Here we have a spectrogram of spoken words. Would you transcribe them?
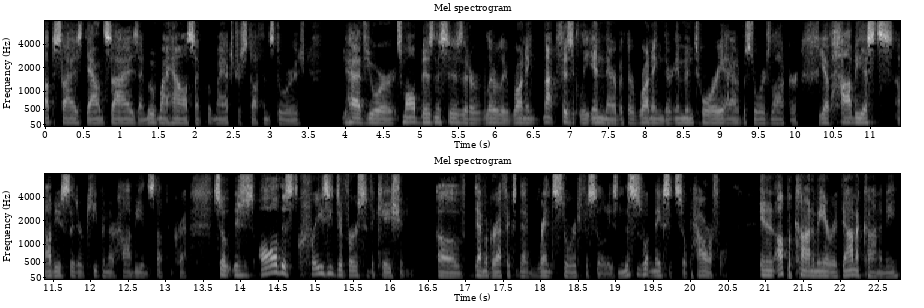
upsize, downsize. I move my house, I put my extra stuff in storage. You have your small businesses that are literally running, not physically in there, but they're running their inventory out of a storage locker. You have hobbyists, obviously, they're keeping their hobby and stuff and crap. So there's just all this crazy diversification of demographics that rent storage facilities. And this is what makes it so powerful. In an up economy or a down economy,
